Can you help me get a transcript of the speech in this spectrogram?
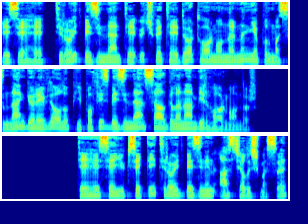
TSH, tiroid bezinden T3 ve T4 hormonlarının yapılmasından görevli olup hipofiz bezinden salgılanan bir hormondur. THS yüksekliği tiroid bezinin az çalışması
